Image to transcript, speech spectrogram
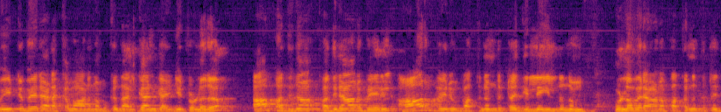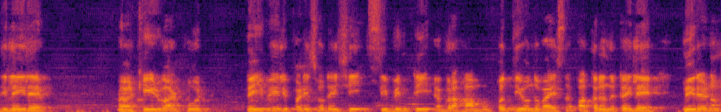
വീട്ടുപേരടക്കമാണ് നമുക്ക് നൽകാൻ കഴിഞ്ഞിട്ടുള്ളത്. ആ പതിനാ പതിനാറ് പേരിൽ ആറ് പേരും പത്തനംതിട്ട ജില്ലയിൽ നിന്നും ഉള്ളവരാണ്. പത്തനംതിട്ട ജില്ലയിലെ കീഴ്വാഴ്പൂർ നെയ്വേലിപ്പടി സ്വദേശി സിബിൻ ടി എബ്രഹാം മുപ്പത്തിയൊന്ന് വയസ്സ് പത്തനംതിട്ടയിലെ നിരണം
